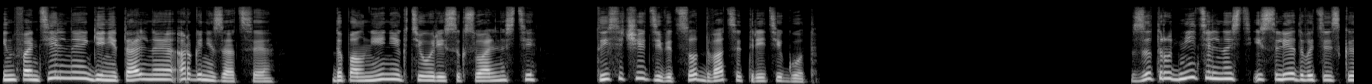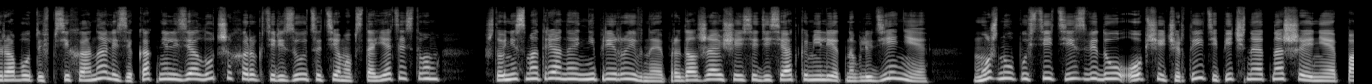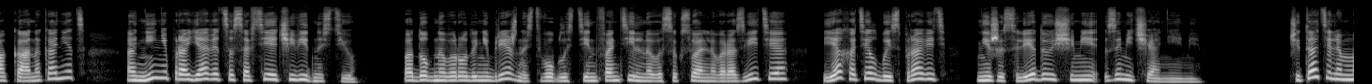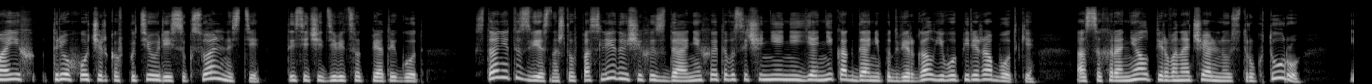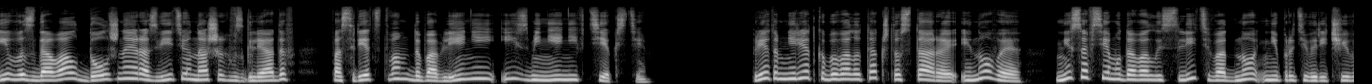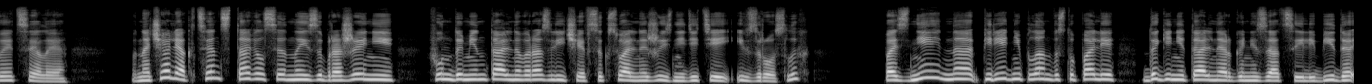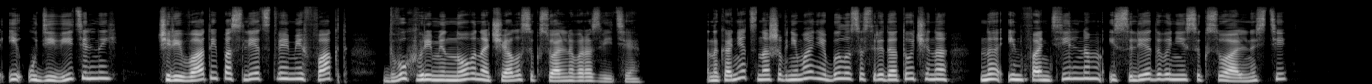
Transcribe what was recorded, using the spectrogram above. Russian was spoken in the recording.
Инфантильная генитальная организация. Дополнение к теории сексуальности. 1923 год. Затруднительность исследовательской работы в психоанализе как нельзя лучше характеризуется тем обстоятельством, что, несмотря на непрерывное, продолжающееся десятками лет наблюдение, можно упустить из виду общие черты и типичные отношения, пока, наконец, они не проявятся со всей очевидностью. Подобного рода небрежность в области инфантильного сексуального развития я хотел бы исправить ниже следующими замечаниями. Читателям моих трех очерков по теории сексуальности 1905 год станет известно, что в последующих изданиях этого сочинения я никогда не подвергал его переработке, а сохранял первоначальную структуру и воздавал должное развитию наших взглядов посредством добавлений и изменений в тексте. При этом нередко бывало так, что старое и новое не совсем удавалось слить в одно непротиворечивое целое — Вначале акцент ставился на изображении фундаментального различия в сексуальной жизни детей и взрослых, позднее на передний план выступали догенитальные организации либидо и удивительный, чреватый последствиями факт двухвременного начала сексуального развития. Наконец, наше внимание было сосредоточено на инфантильном исследовании сексуальности —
